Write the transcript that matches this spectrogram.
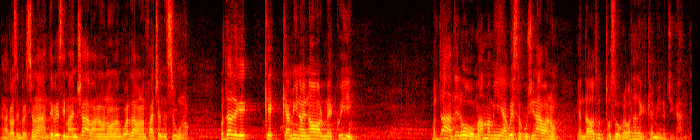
È una cosa impressionante. Questi mangiavano, non guardavano in faccia a nessuno. Guardate che, che camino enorme qui. Guardatelo, mamma mia, questo cucinavano e andava tutto sopra. Guardate che camino gigante.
